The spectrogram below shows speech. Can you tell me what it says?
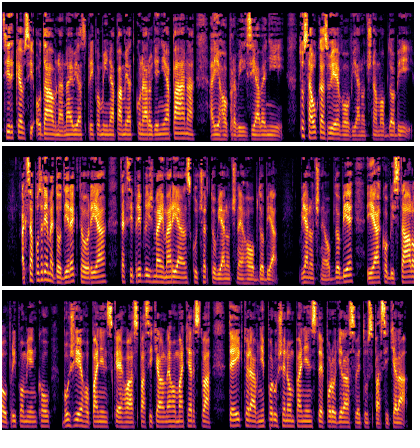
církev si odávna najviac pripomína pamiatku narodenia pána a jeho prvých zjavení. To sa ukazuje vo Vianočnom období. Ak sa pozrieme do direktória, tak si približme aj mariánsku črtu Vianočného obdobia. Vianočné obdobie je akoby stálou pripomienkou Božieho panenského a spasiteľného materstva, tej, ktorá v neporušenom panenstve porodila svetu spasiteľa.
